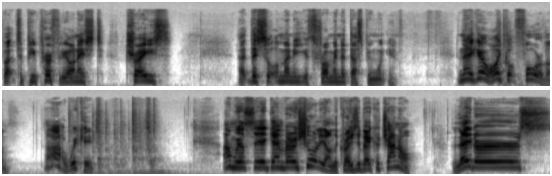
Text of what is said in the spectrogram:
but to be perfectly honest, trays at this sort of money, you throw them in the dustbin, wouldn't you? And there you go, I got four of them. Ah, wicked. And we'll see you again very shortly on the Crazy Baker channel. Laters!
